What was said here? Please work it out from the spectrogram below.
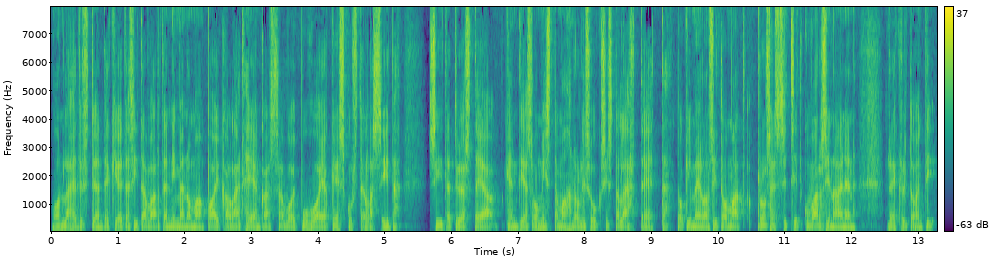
on lähetystyöntekijöitä sitä varten nimenomaan paikalla, että heidän kanssaan voi puhua ja keskustella siitä, siitä työstä ja kenties omista mahdollisuuksista lähtee. Että toki meillä on sitten omat prosessit, sit kun varsinainen rekrytointi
